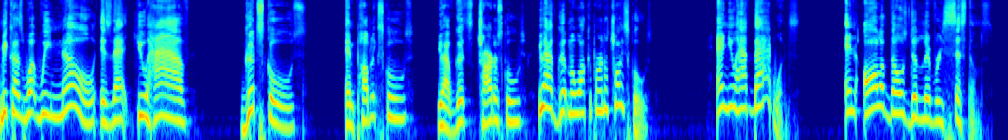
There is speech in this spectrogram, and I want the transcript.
Because what we know is that you have good schools in public schools, you have good charter schools, you have good Milwaukee parental choice schools, and you have bad ones in all of those delivery systems.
